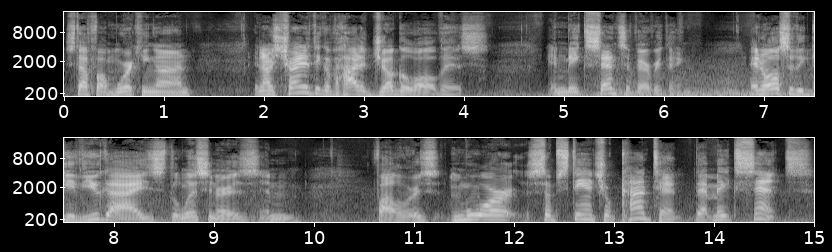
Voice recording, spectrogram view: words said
stuff I'm working on. And I was trying to think of how to juggle all this and make sense of everything. And also to give you guys, the listeners and followers, more substantial content that makes sense.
